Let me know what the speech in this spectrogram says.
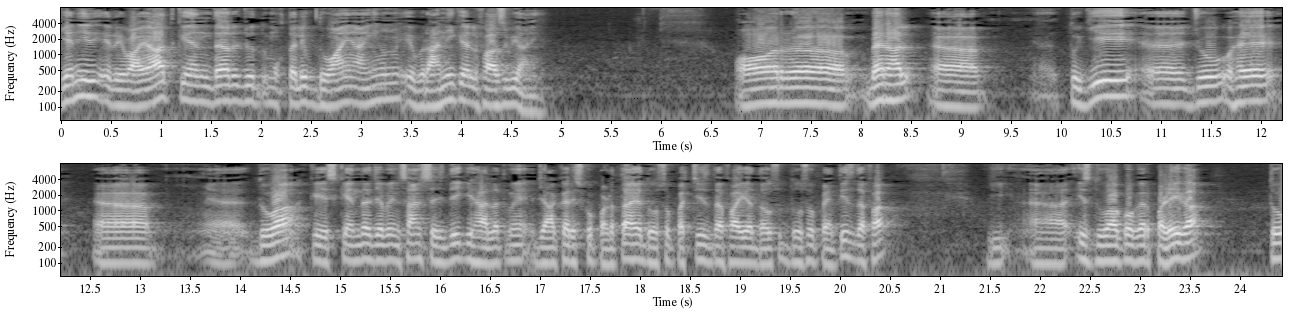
यानी रिवायात के अंदर जो मुख्तलिफ़ दुआएँ आई हैं, उनमें इबरानी के अल्फाज भी आए हैं। और बहरहाल तो ये जो है दुआ कि इसके अंदर जब इंसान सजदी की हालत में जाकर इसको पढ़ता है 225 दफ़ा या 235 दफ़ा इस दुआ को अगर पढ़ेगा तो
